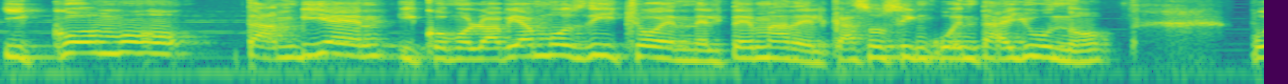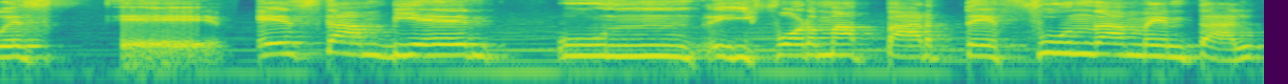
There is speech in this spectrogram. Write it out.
y cómo también, y como lo habíamos dicho en el tema del caso 51, pues eh, es también un y forma parte fundamental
